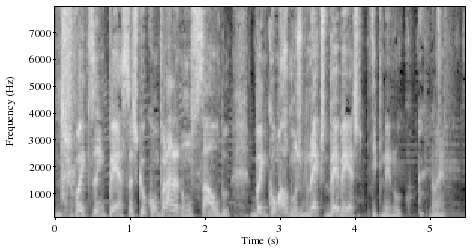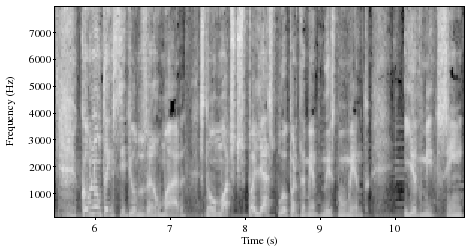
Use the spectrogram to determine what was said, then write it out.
desfeitos em peças que eu comprara num saldo, bem como alguns bonecos de bebés, tipo Nenuco, não é? Como não tenho sítio onde os arrumar, estão a motos que espalhados pelo apartamento neste momento. E admito, sim,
